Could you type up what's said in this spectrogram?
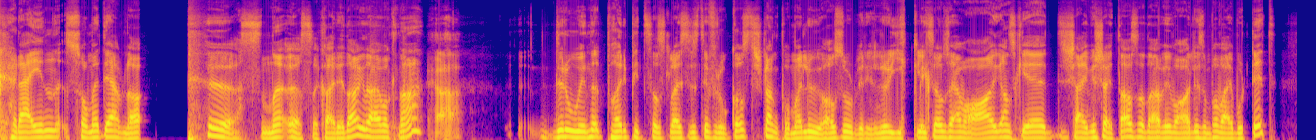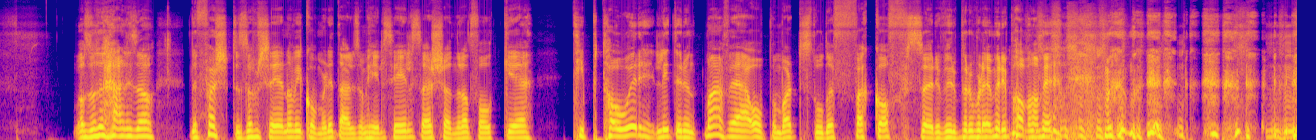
klein som et jævla pøsende øsekar i dag da jeg våkna. Ja. Dro inn et par pizzaslices til frokost, slang på meg lua og solbriller og gikk, liksom, så jeg var ganske skeiv i skøyta, så da vi var liksom på vei bort dit. Og så det er liksom Det første som skjer når vi kommer dit, er liksom hils, hils, og jeg skjønner at folk eh, tiptoer litt rundt meg, for jeg åpenbart sto det fuck off serverproblemer i panna mi. Men,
